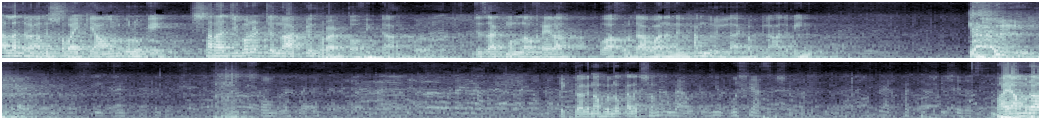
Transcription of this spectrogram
আল্লাহ তালা আমাদের সবাইকে আমলগুলোকে সারা জীবনের জন্য আঁকড়ে ধরার তৌফিক দান করুন। জাজাকুমুল্লাহ খেরা ও আখরুদ আওয়ান আলহামদুলিল্লাহ রবিল হয় একটু আগে না হলো কালেকশন ভাই আমরা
